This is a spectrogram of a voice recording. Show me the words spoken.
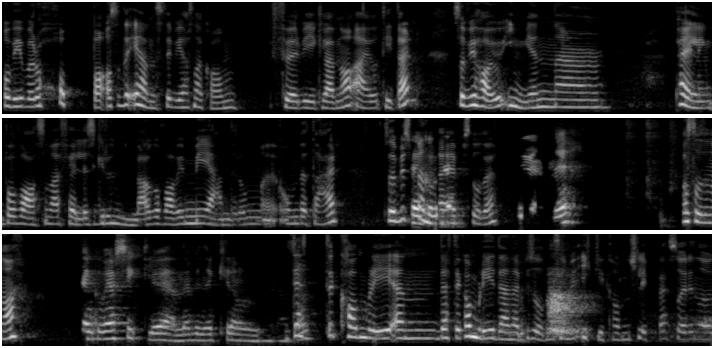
Og vi bare hoppa Altså det eneste vi har snakka om før vi gikk live nå, er jo tittelen. Så vi har jo ingen eh, peiling på hva som er felles grunnlag, og hva vi mener om, om dette her. Så det blir spennende episode. Uenig. Hva sa du nå? Tenk om vi er skikkelig uenige og begynner å krangle sånn. Dette kan, en, dette kan bli den episoden som vi ikke kan slippe. Sorry, nå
